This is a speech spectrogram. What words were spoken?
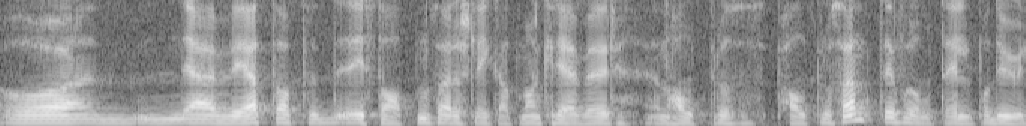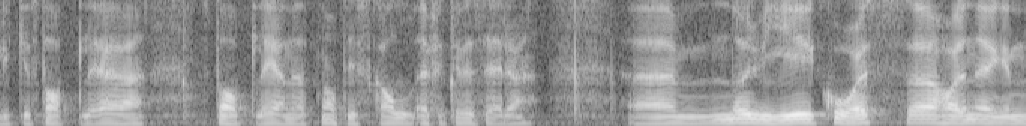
Og jeg vet at i staten så er det slik at man krever en halv, prosent i forhold til på de ulike statlige, statlige enhetene at de skal effektivisere. Ehm, når vi i KS eh, har en egen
